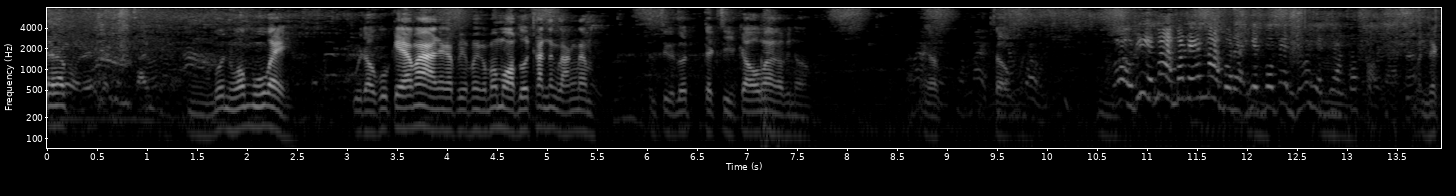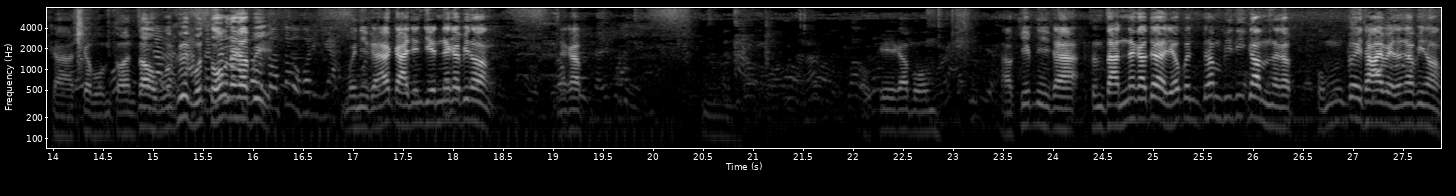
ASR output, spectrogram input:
นะครับอืมบนหัวหมูไว้ กูเดากูแก่มากนะครับเพื่อนก็มามอบรถคันทั้งหลังนำเป็นสื่อรถแท็กซี่เก่ามากครับพี่น้องนะครับเจ้าโอ้ที่มาบ่ได้มาบ่ได้เฮ็ดบ่เป็นที่ว่าเฮ็ดหยังก็เขาบรรยากาศครับผมตอนเช้าผมขึ้นฝนตกนะครับพี่โตๆบ่ได้ยากวันนี้ก็อากาศเย็นๆนะครับพี่น้องนะครับอืมโอเคครับผมเอาคลิปนี้ก็สั้นๆนะครับเด้อเดี๋ยวเป็นทำพิธีกรรมนะครับ ผมเคยทายไปแล้วนะพี่น้อง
